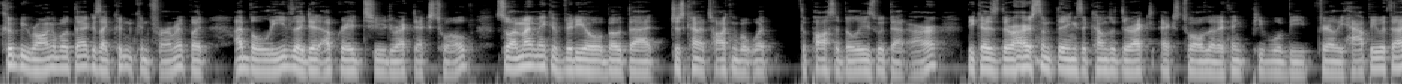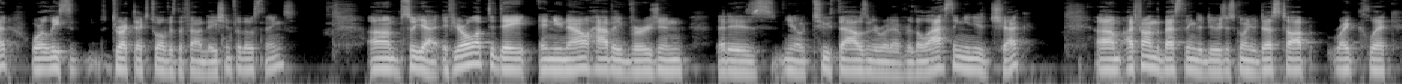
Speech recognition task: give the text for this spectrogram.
could be wrong about that because I couldn't confirm it, but I believe they did upgrade to DirectX 12. So I might make a video about that, just kind of talking about what the possibilities with that are because there are some things that comes with DirectX 12 that I think people would be fairly happy with that, or at least DirectX 12 is the foundation for those things. Um, so yeah, if you're all up to date and you now have a version that is you know 2000 or whatever, the last thing you need to check, um, I found the best thing to do is just go on your desktop, right click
